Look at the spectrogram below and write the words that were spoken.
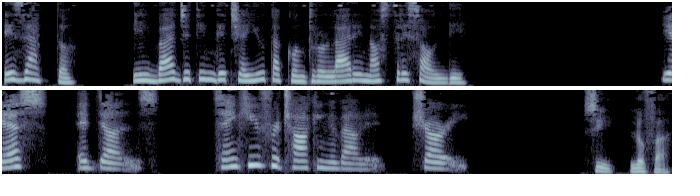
Esatto. Il budgeting ci aiuta a controllare i nostri soldi. Yes, it does. Thank you for talking about it, Shari. Sì, lo fa.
